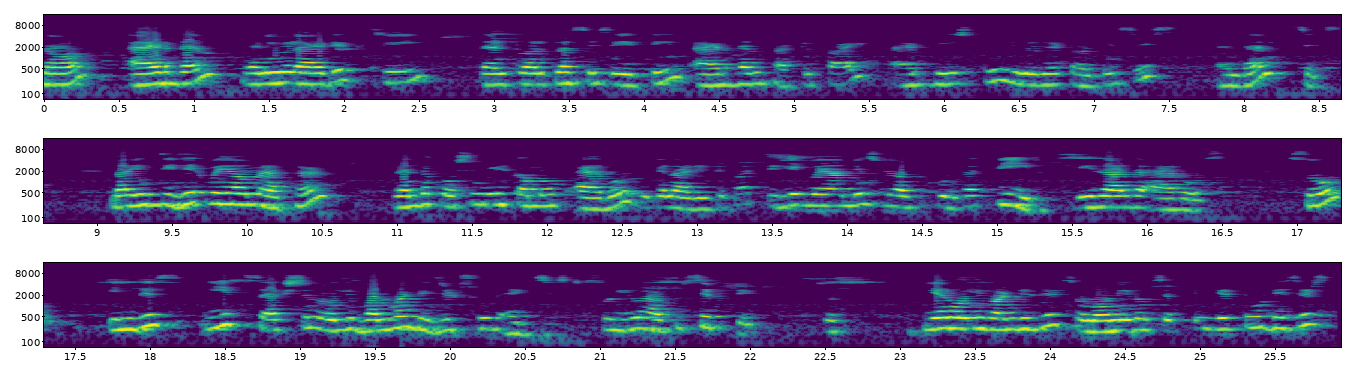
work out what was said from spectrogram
Now add them. When you will add it 3 then 12 plus 6 18 add them 35 add these two you will get 26 and then 6 now in Tiryakvaya method when the question will come of arrows you can identify. Tiryakvaya means you have to put the tir. These are the arrows. So in this each section only one one digit should exist. So you have to shift it. So here only one digit so no need of shifting. Here two digits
